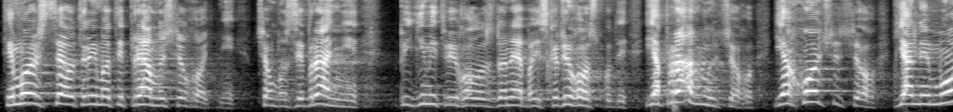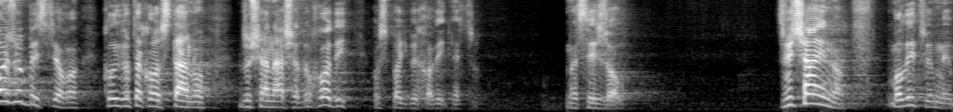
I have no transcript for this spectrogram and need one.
Ти можеш це отримати прямо сьогодні, в цьому зібранні. Підніми твій голос до неба і скажи, Господи, я прагну цього, я хочу цього, я не можу без цього. Коли до такого стану душа наша доходить, Господь виходить на цю, на цей зов. Звичайно, молитви ми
